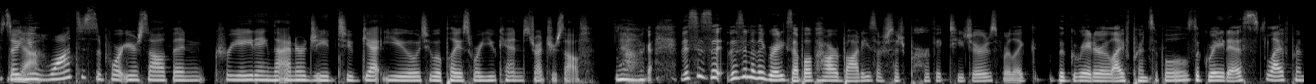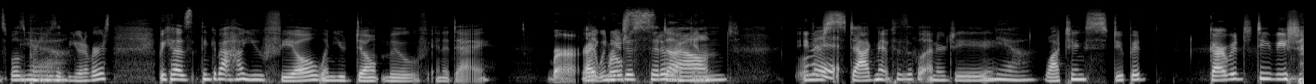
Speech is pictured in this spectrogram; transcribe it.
So Yeah. you want to support yourself in creating the energy to get you to a place where you can stretch yourself. Oh my god, this is a, this is another great example of how our bodies are such perfect teachers for like the greater life principles, the greatest life principles, principles of the universe. Because think about how you feel when you don't move in a day, right? Like when you just sit stuck in- around in your stagnant physical energy, Yeah. watching stupid garbage TV show.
